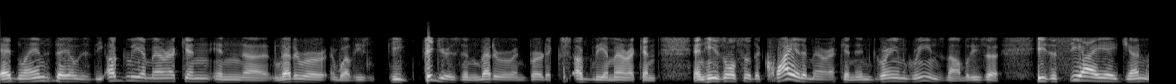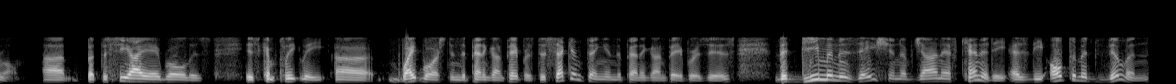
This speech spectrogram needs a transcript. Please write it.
Ed Lansdale is the ugly American in uh, Lederer. Well, he's, he figures in Lederer and Burdick's Ugly American, and he's also the quiet American in Graham Greene's novel. He's a he's a CIA general. Uh, but the CIA role is is completely uh, whitewashed in the Pentagon Papers. The second thing in the Pentagon Papers is the demonization of John F. Kennedy as the ultimate villain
